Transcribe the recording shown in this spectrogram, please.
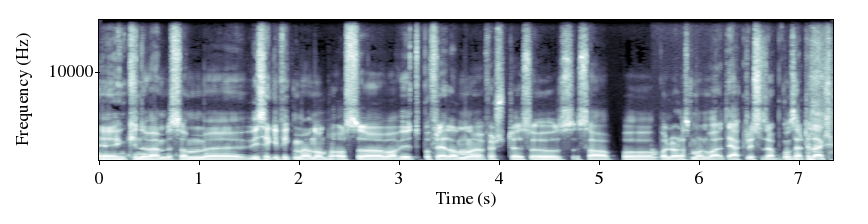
hun kunne være med som uh, Hvis jeg ikke fikk med meg noen. Og så var vi ute på fredagen, og det første så, så sa på, på lørdagsmorgen var at jeg har ikke lyst til å dra på konsert i dag.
